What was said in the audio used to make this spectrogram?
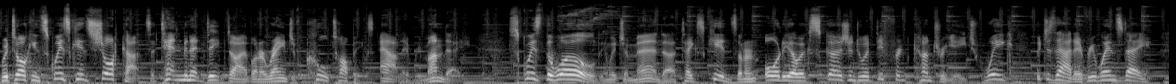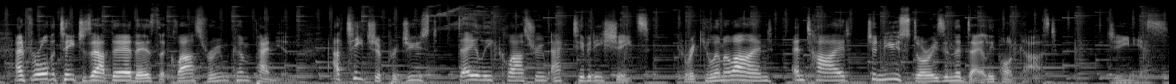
We're talking Squiz Kids Shortcuts, a 10 minute deep dive on a range of cool topics out every Monday. Squiz the World, in which Amanda takes kids on an audio excursion to a different country each week, which is out every Wednesday. And for all the teachers out there, there's the Classroom Companion, our teacher produced daily classroom activity sheets, curriculum aligned and tied to news stories in the daily podcast. Genius.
